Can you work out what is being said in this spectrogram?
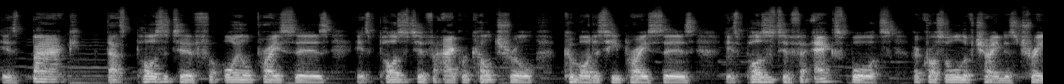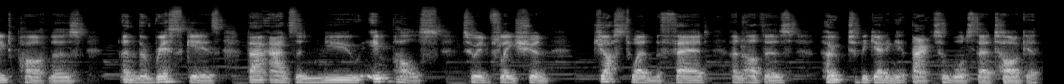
is back that's positive for oil prices. It's positive for agricultural commodity prices. It's positive for exports across all of China's trade partners. And the risk is that adds a new impulse to inflation just when the Fed and others hope to be getting it back towards their target.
